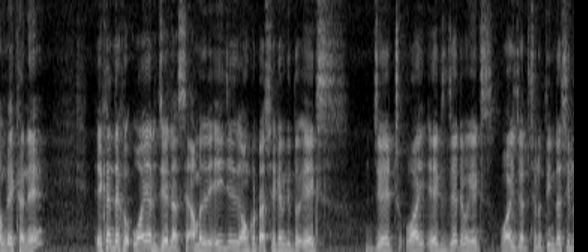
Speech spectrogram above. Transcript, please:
আমরা এখানে এখানে দেখো ওয়াই আর জেড আছে। আমাদের এই যে অঙ্কটা, সেখানে কিন্তু X Z Y X Z এবং এক্স ওয়াই জেড ছিল। তিনটা ছিল।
